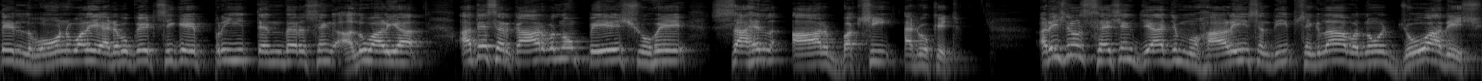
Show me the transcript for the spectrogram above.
ਤੇ ਲਵਾਉਣ ਵਾਲੇ ਐਡਵੋਕੇਟ ਸੀਗੇ ਪ੍ਰੀਤਿੰਦਰ ਸਿੰਘ ਆਲੂਵਾਲੀਆ ਅਤੇ ਸਰਕਾਰ ਵੱਲੋਂ ਪੇਸ਼ ਹੋਏ Sahil R Bakshi advocate additional session ਜੱਜ ਮੁਹਾਲੀ ਸੰਦੀਪ ਸਿੰਗਲਾ ਵੱਲੋਂ ਜੋ ਆਦੇਸ਼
